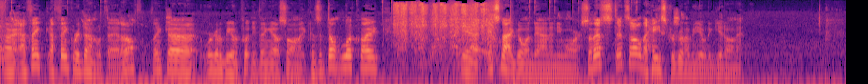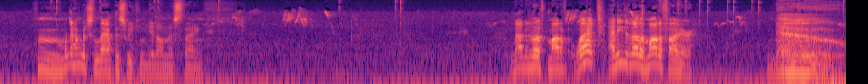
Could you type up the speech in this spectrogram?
Alright, I think I think we're done with that. I don't think uh, we're going to be able to put anything else on it. Because it don't look like... Yeah, it's not going down anymore. So that's that's all the haste we're going to be able to get on it. Hmm, wonder how much lapis we can get on this thing. Not enough modif- What? I need another modifier. No.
